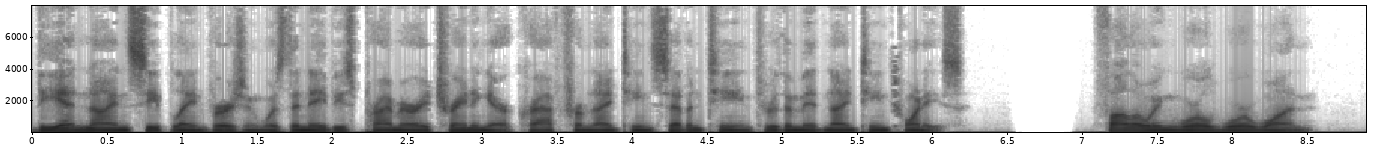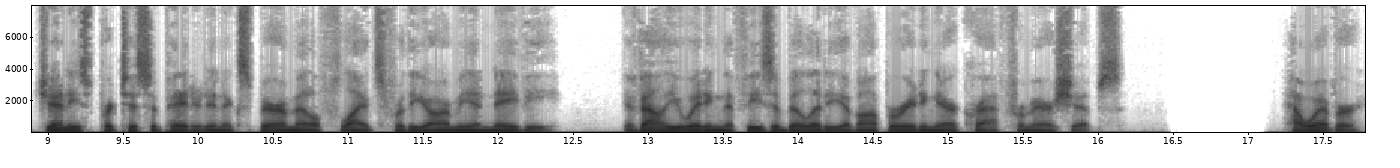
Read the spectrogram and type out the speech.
The N9 seaplane version was the Navy's primary training aircraft from 1917 through the mid 1920s. Following World War I, Jennies participated in experimental flights for the Army and Navy, evaluating the feasibility of operating aircraft from airships. However,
